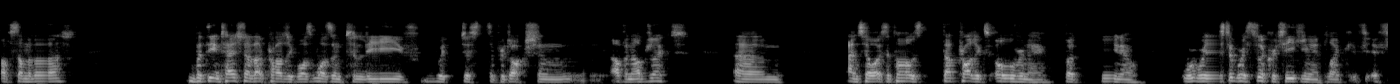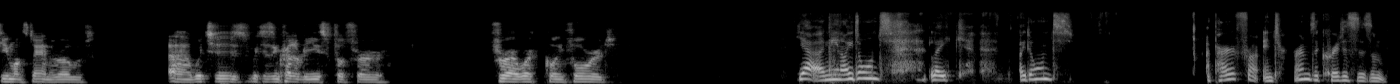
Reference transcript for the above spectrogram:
of some of that. But the intention of that project was, wasn't to leave with just the production of an object. Um, and so I suppose that project's over now. But you know, we're we're still, we're still critiquing it like a few months down the road, uh, which is which is incredibly useful for for our work going forward. Yeah, I mean, I don't like, I don't. Apart from in terms of criticism,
